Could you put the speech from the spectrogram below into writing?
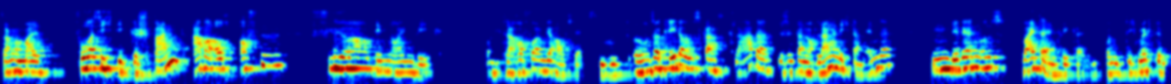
sagen wir mal, vorsichtig gespannt, aber auch offen für mhm. den neuen Weg. Und darauf wollen wir aufsetzen. Und äh, unser Credo ist ganz klar, da, wir sind dann noch lange nicht am Ende. Hm, wir werden uns weiterentwickeln. Und ich möchte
